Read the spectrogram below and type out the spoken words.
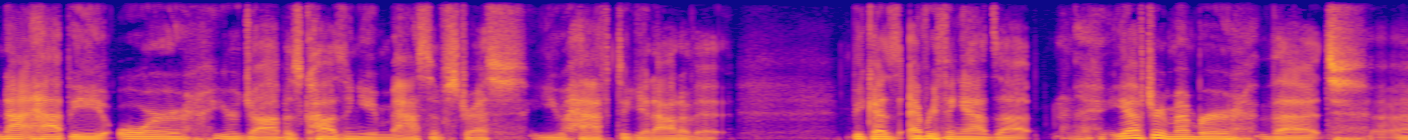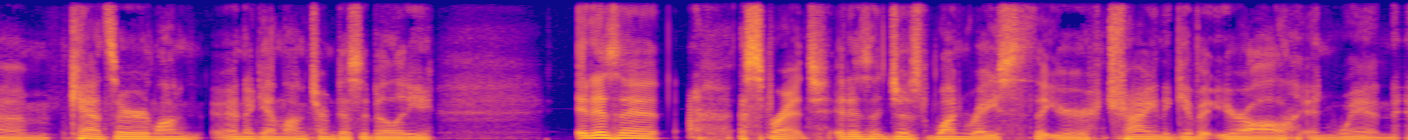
not happy or your job is causing you massive stress, you have to get out of it because everything adds up. You have to remember that um, cancer, long and again, long term disability, it isn't a sprint. It isn't just one race that you're trying to give it your all and win.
